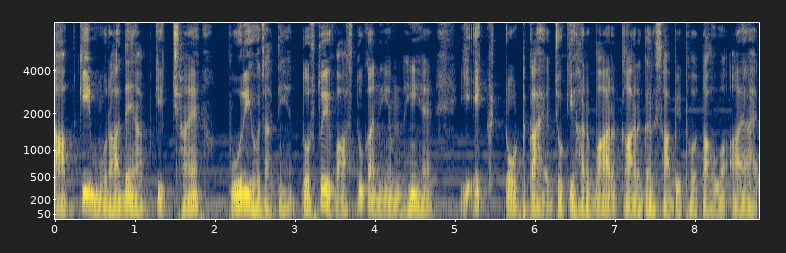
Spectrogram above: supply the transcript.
आपकी मुरादें, आपकी इच्छाएँ पूरी हो जाती हैं। दोस्तों, ये वास्तु का नियम नहीं है। ये एक टोटका है, जो कि हर बार कारगर साबित होता हुआ आया है।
